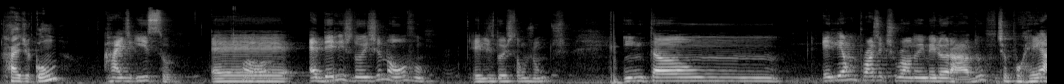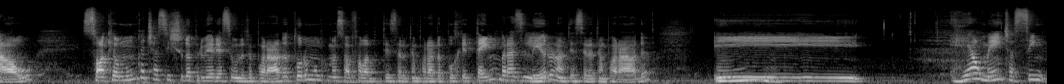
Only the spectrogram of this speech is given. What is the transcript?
Raid Kun? Hyde, isso. É, é deles dois de novo. Eles dois estão juntos. Então. Ele é um Project Runway melhorado, tipo, real. Só que eu nunca tinha assistido a primeira e a segunda temporada. Todo mundo começou a falar da terceira temporada porque tem um brasileiro na terceira temporada. E. Realmente, assim,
